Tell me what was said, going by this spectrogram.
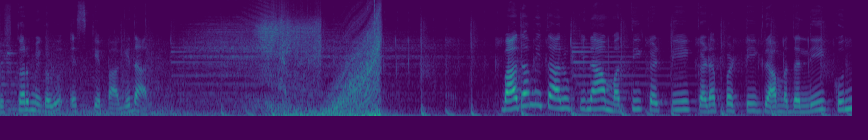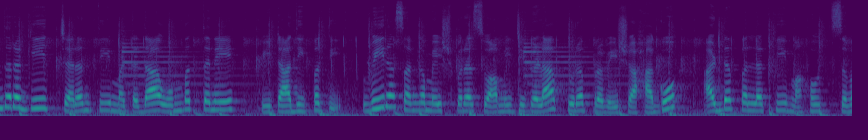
ದುಷ್ಕರ್ಮಿಗಳು ಎಸ್ಕೇಪ್ ಆಗಿದ್ದಾರೆ. ಬಾದಾಮಿ ತಾಲೂಕಿನ ಮತ್ತಿಕಟ್ಟಿ ಕಡಪಟ್ಟಿ ಗ್ರಾಮದಲ್ಲಿ ಕುಂದರಗಿ ಚರಂತಿ ಮಠದ ಒಂಬತ್ತನೇ ಪೀಠಾಧಿಪತಿ ವೀರ ಸಂಗಮೇಶ್ವರ ಸ್ವಾಮೀಜಿಗಳ ಪುರಪ್ರವೇಶ ಹಾಗೂ ಅಡ್ಡಪಲ್ಲಕ್ಕಿ ಮಹೋತ್ಸವ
